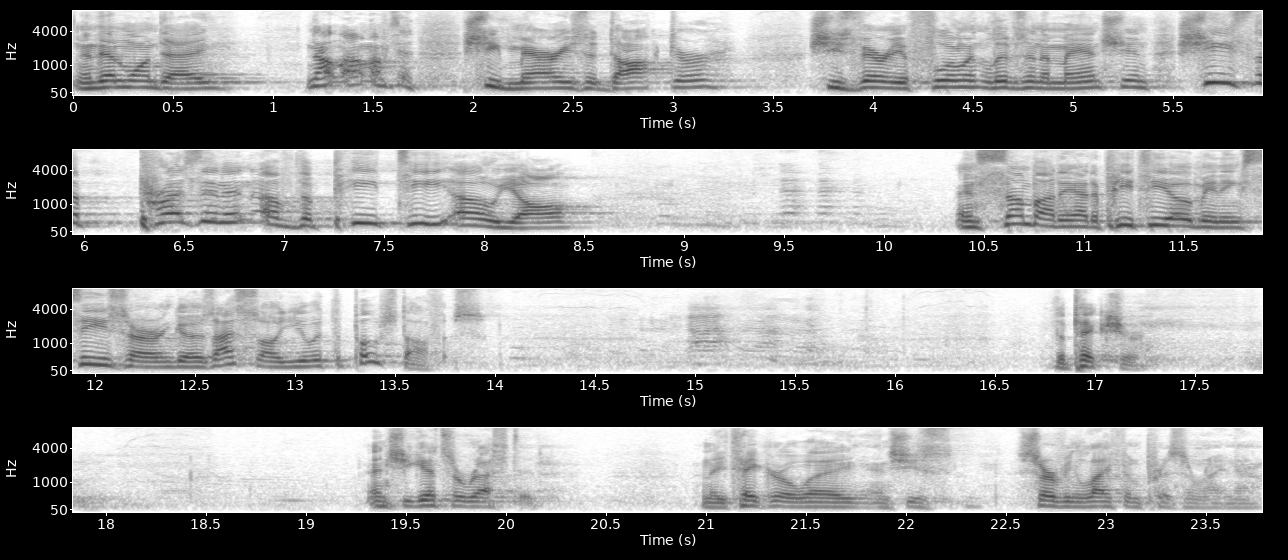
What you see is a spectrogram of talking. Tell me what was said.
And then one day, now she marries a doctor. She's very affluent, lives in a mansion. She's the president of the PTO, y'all. And somebody at a PTO meeting sees her and goes, I saw you at the post office. The picture. And she gets arrested. And they take her away, and she's serving life in prison right now.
